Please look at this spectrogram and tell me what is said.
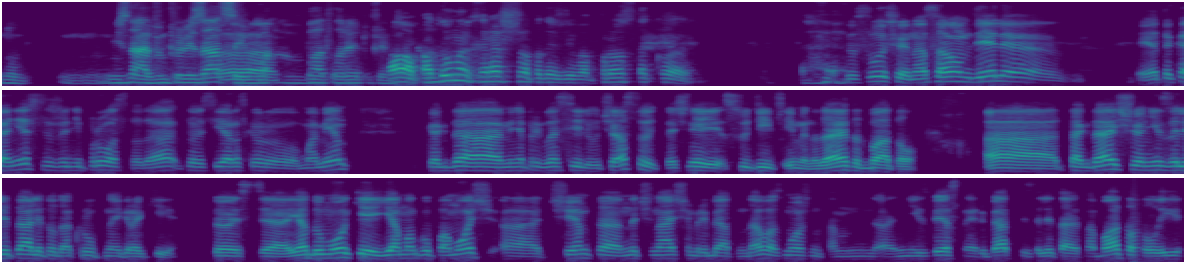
ну, не знаю, в импровизации, в А. батл рэпе. О, подумай хорошо, подожди, вопрос такой. Ну, слушай, на самом деле, это, конечно же, непросто, да? То есть я расскажу момент, когда меня пригласили участвовать, точнее, судить именно, да, этот батл, а, тогда еще не залетали туда крупные игроки. То есть э, я думаю, окей, я могу помочь а, чем-то начинающим ребятам, да, возможно, там а, неизвестные ребятки залетают на батл и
